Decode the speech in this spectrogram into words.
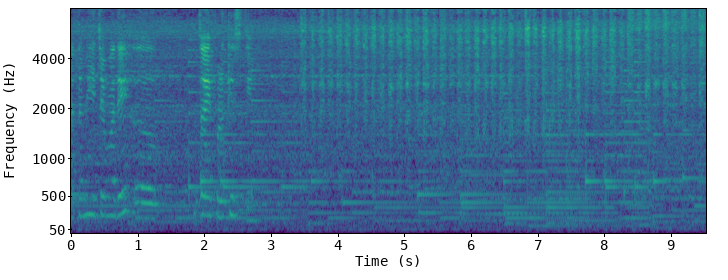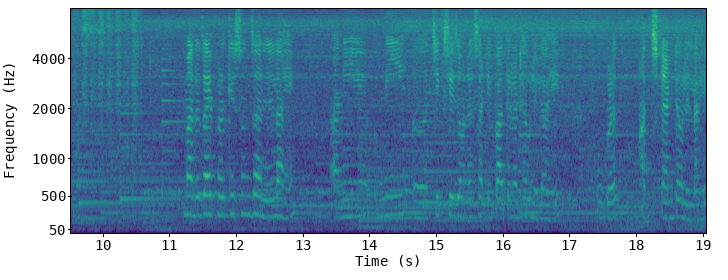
आता मी ह्याच्यामध्ये जायफळ किसते माझं जायफळ किसून झालेलं आहे आणि मी चिक शिजवण्यासाठी पातेला ठेवलेलं आहे. उकळत आज स्टँड ठेवलेलं आहे.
